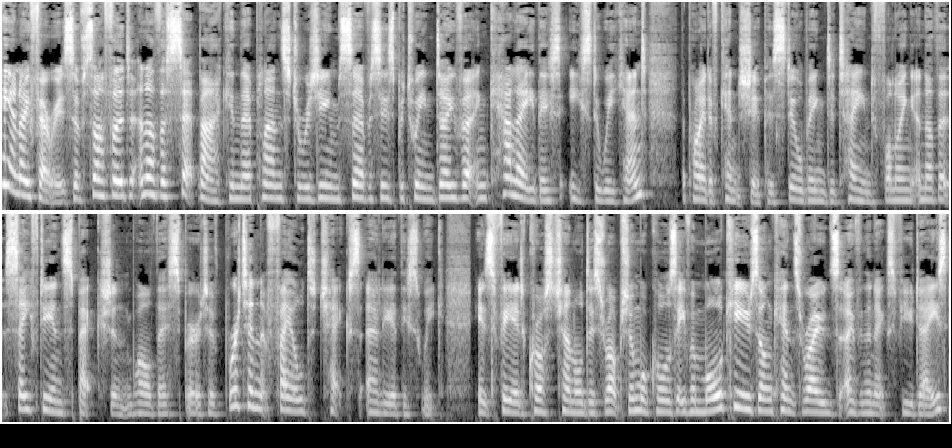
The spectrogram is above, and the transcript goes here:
P&O Ferries have suffered another setback in their plans to resume services between Dover and Calais this Easter weekend. The Pride of Kent ship is still being detained following another safety inspection, while their Spirit of Britain failed checks earlier this week. It's feared cross channel disruption will cause even more queues on Kent's roads over the next few days.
